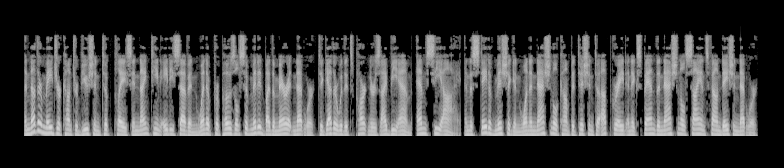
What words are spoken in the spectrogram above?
Another major contribution took place in 1987 when a proposal submitted by the Merit Network together with its partners IBM, MCI, and the state of Michigan won a national competition to upgrade and expand the National Science Foundation Network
